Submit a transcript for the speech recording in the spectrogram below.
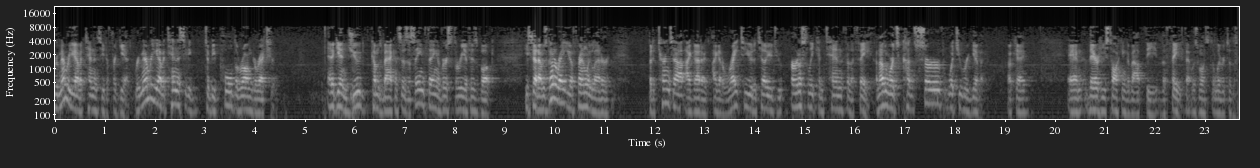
remember you have a tendency to forget. Remember you have a tendency to, to be pulled the wrong direction. And again, Jude comes back and says the same thing in verse 3 of his book. He said, I was going to write you a friendly letter, but it turns out I got I to write to you to tell you to earnestly contend for the faith. In other words, conserve what you were given. Okay? And there he's talking about the, the faith that was once delivered to the,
